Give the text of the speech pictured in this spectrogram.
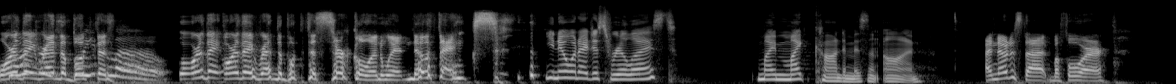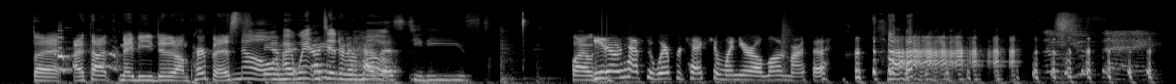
Or Don't they read the book the or they or they read the book The Circle and went, no thanks. You know what I just realized? My mic condom isn't on. I noticed that before, but I thought maybe you did it on purpose. No, Damn I went now and did a you're gonna have remote. STDs. Why- You don't have to wear protection when you're alone, Martha. So you say.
